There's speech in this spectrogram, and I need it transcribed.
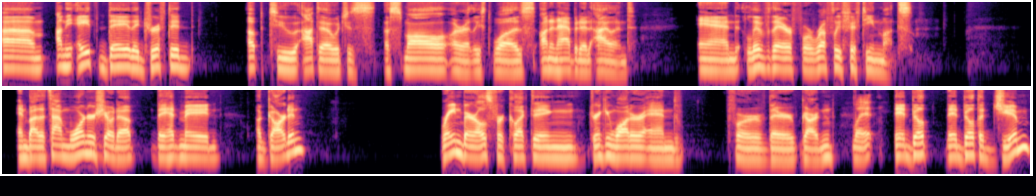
Um, on the eighth day, they drifted up to Atta, which is a small, or at least was, uninhabited island, and lived there for roughly 15 months. And by the time Warner showed up, they had made a garden, rain barrels for collecting drinking water and for their garden. Lit. They had built they had built a gym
